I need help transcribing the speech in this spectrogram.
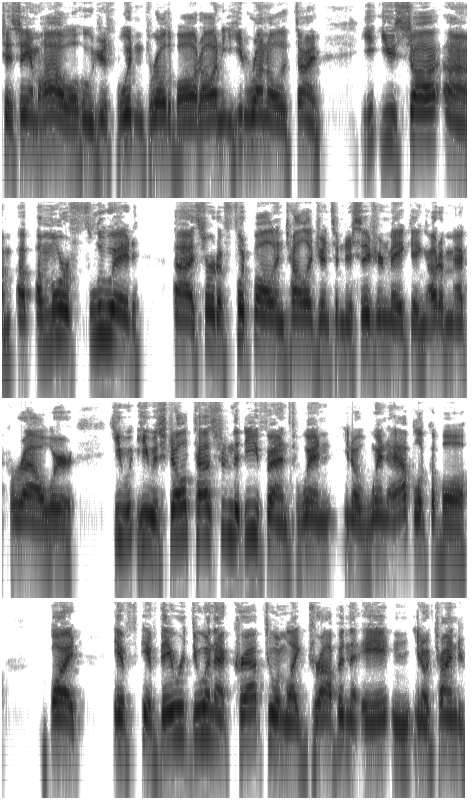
to Sam Howell, who just wouldn't throw the ball at all, and he'd run all the time, you, you saw um, a, a more fluid uh, sort of football intelligence and decision making out of Matt Corral, where he he was still testing the defense when you know when applicable, but if if they were doing that crap to him, like dropping the eight and you know trying to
